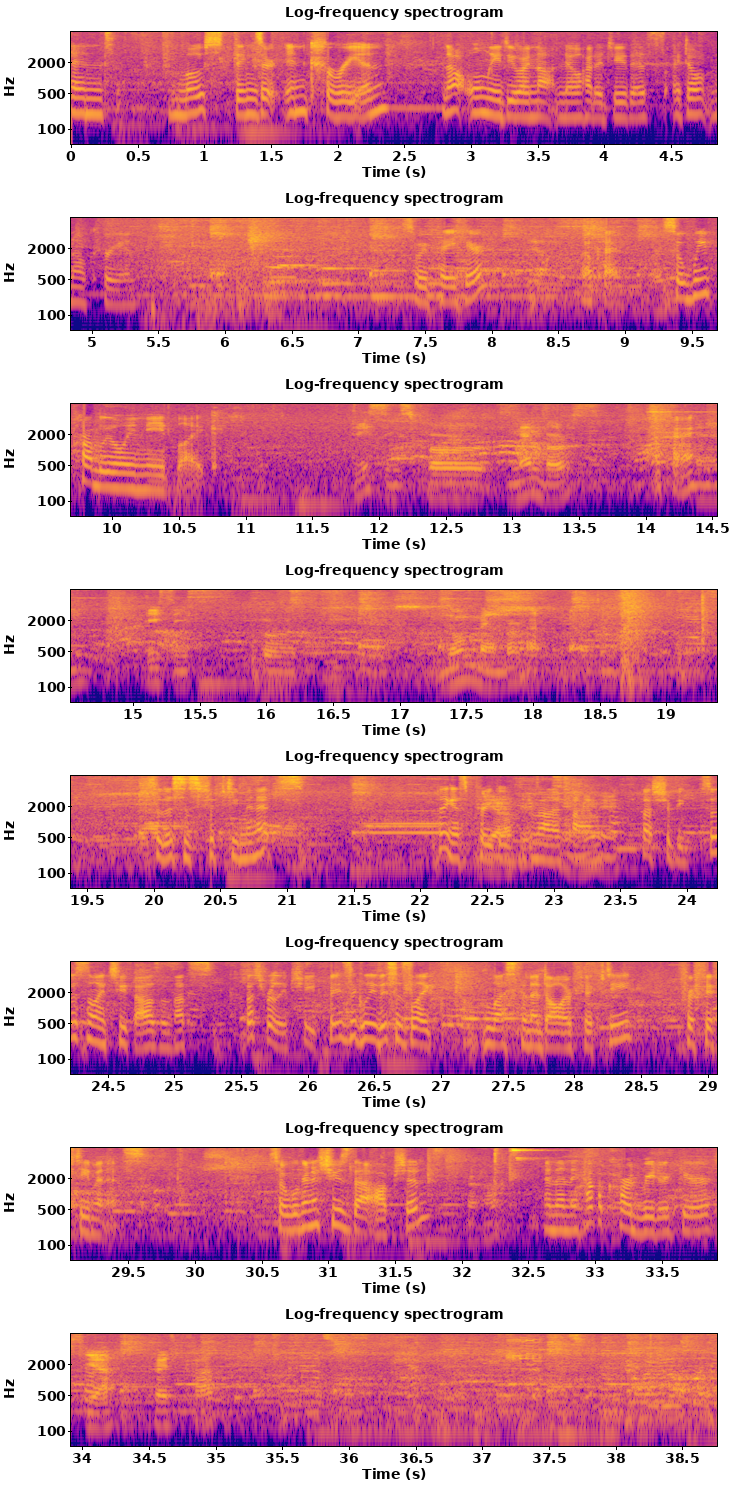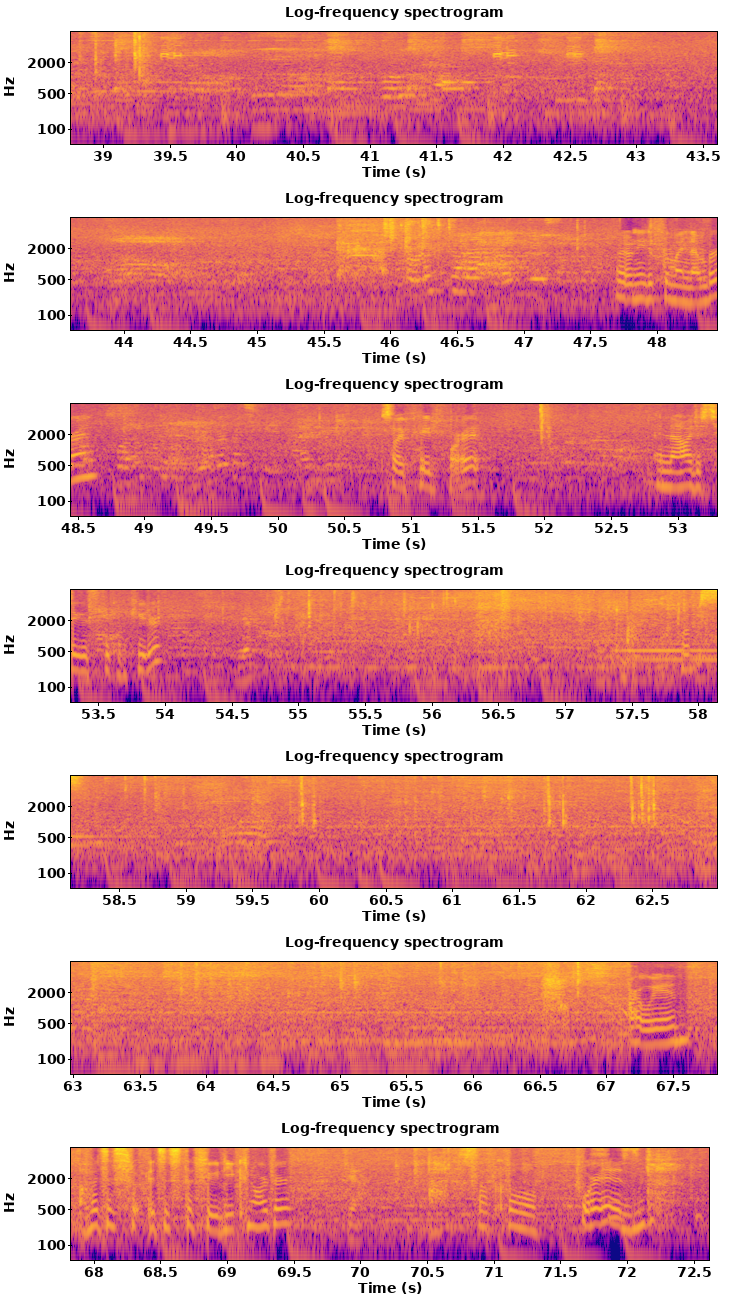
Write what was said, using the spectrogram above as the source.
and most things are in Korean. Not only do I not know how to do this, I don't know Korean. So we pay here? Yeah. Okay. So we probably only need like, This is for members, okay. and this is for non-member. I, I don't So this is 50 minutes? I think that's a pretty Yeah, good amount of time. minutes. That should be, so this is only 2,000. That's, that's really cheap. Basically, this is like less than a dollar fifty for 50 minutes. So we're gonna choose that option. Uh-huh. And then they have a card reader here. So Yeah, credit card. I don't need to put my number in. So I paid for it. And now I just take this to the computer. Whoops. Are we in? Oh, is this, is this the food you can order? Yeah. Oh, so cool. We're in.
